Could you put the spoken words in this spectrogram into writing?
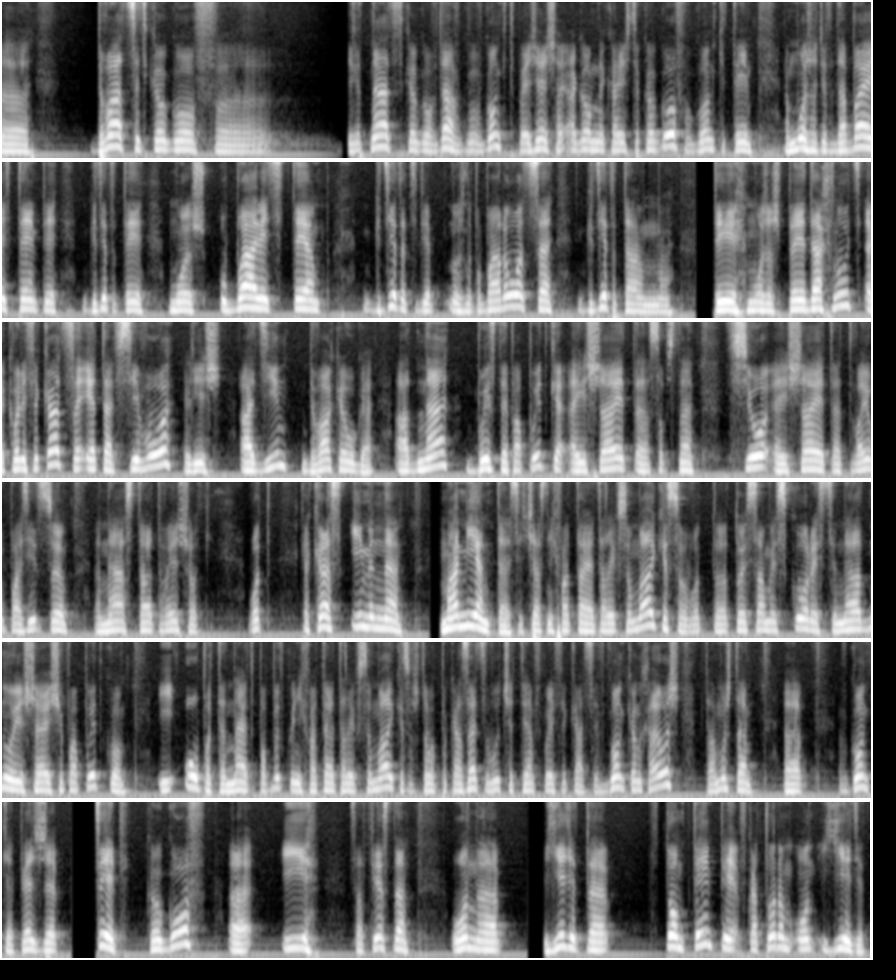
20 кругов, 19 кругов, да, в, гонке ты поезжаешь огромное количество кругов, в гонке ты можешь где-то добавить темпе, где-то ты можешь убавить темп, где-то тебе нужно побороться, где-то там ты можешь передохнуть. А квалификация это всего лишь один-два круга. Одна быстрая попытка решает, э, собственно, все решает э, твою позицию на стартовой решетке. Вот как раз именно момента сейчас не хватает Алексу Маркесу, вот э, той самой скорости на одну решающую попытку и опыта на эту попытку не хватает Алексу Маркесу, чтобы показать лучший темп в квалификации. В гонке он хорош, потому что э, в гонке, опять же, цепь кругов э, и, соответственно, он э, едет э, в том темпе, в котором он едет.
